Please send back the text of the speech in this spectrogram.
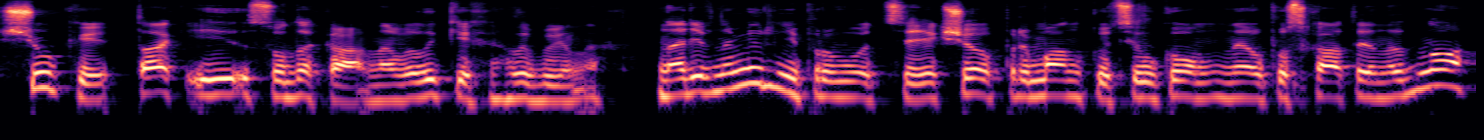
щуки, так і судака на великих глибинах. На рівномірній проводці, якщо приманку цілком не опускати на дно,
